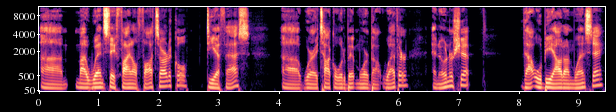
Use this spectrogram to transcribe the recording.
Um, my Wednesday final thoughts article, DFS, uh, where I talk a little bit more about weather and ownership, that will be out on Wednesday.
